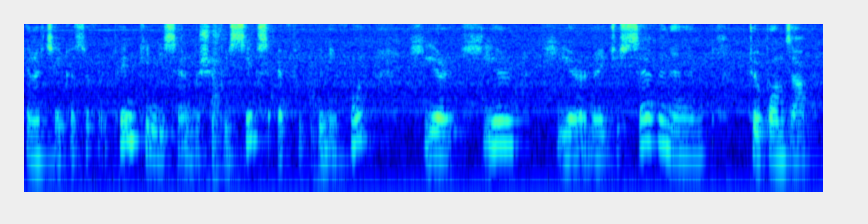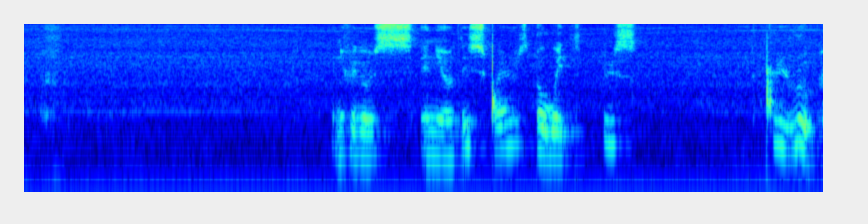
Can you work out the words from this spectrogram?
Cannot take us over pin. King d7, bishop e6, f queen e4. Here, here, here, knight g7, and then two pawns up. And if he goes any of these squares, oh wait, there's free rook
